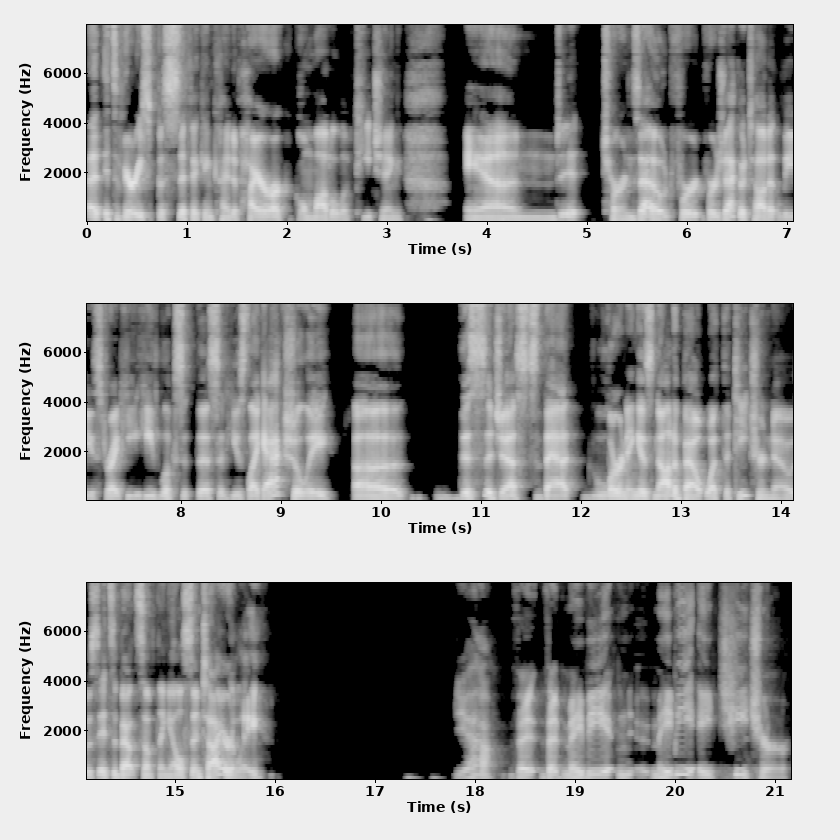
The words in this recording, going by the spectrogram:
it's a very specific and kind of hierarchical model of teaching and it turns out for for Jacotot at least right he he looks at this and he's like actually uh this suggests that learning is not about what the teacher knows it's about something else entirely. Yeah that that maybe maybe a teacher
